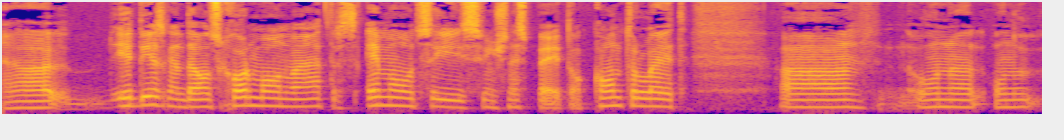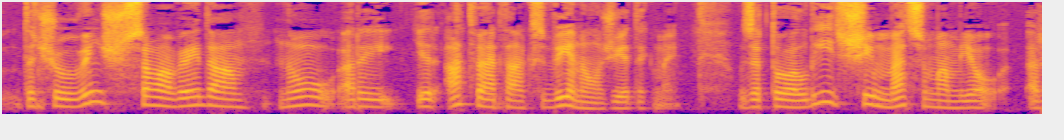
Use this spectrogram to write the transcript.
Ir diezgan daudz hormonu vētras, emocijas, viņš nespēja to kontrolēt. Uh, Uh, un, un, taču viņš savā veidā nu, arī ir atvērtāks vienaužu ietekmei. Ar to līdz šim vecumam jau ar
